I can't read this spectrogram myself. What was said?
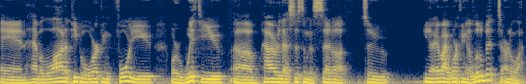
and have a lot of people working for you or with you, uh, however that system is set up to, you know, everybody working a little bit to earn a lot.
